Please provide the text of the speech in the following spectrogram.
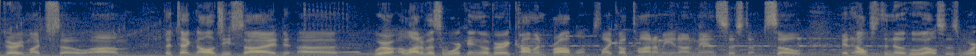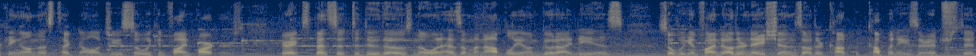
very much so. Um, the technology side, uh, where a lot of us are working on very common problems like autonomy and unmanned systems. So it helps to know who else is working on those technologies so we can find partners. Very expensive to do those. No one has a monopoly on good ideas. So if we can find other nations, other comp companies that are interested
